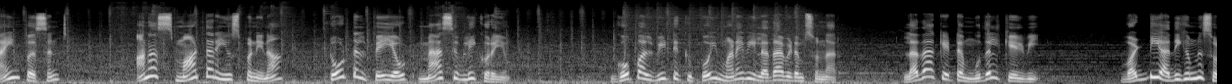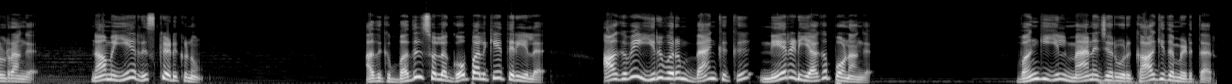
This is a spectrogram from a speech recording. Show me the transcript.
nine percent ஆனால் ஸ்மார்ட்டரை யூஸ் பண்ணினா டோட்டல் பே அவுட் மேசிவ்லி குறையும். கோபால் வீட்டுக்கு போய் மனைவி லதாவிடம் சொன்னார் லதா கேட்ட முதல் கேள்வி வட்டி அதிகம்னு சொல்கிறாங்க நாம ஏன் ரிஸ்க் எடுக்கணும்? அதுக்கு பதில் சொல்ல கோபாலுக்கே தெரியல ஆகவே இருவரும் பேங்க்குக்கு நேரடியாக போனாங்க. வங்கியில் மேனேஜர் ஒரு காகிதம் எடுத்தார்.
